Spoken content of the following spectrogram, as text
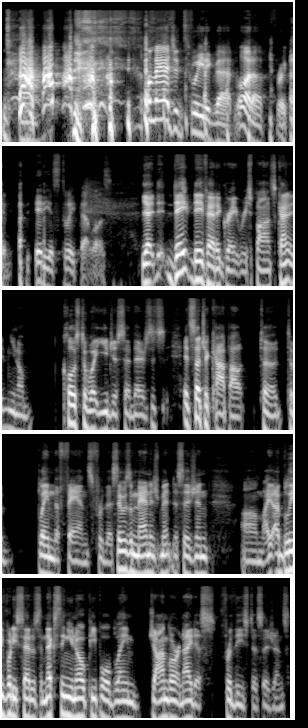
Imagine tweeting that. What a freaking hideous tweet that was. Yeah, Dave Dave had a great response. Kind of, you know, close to what you just said. There's it's it's such a cop out to to blame the fans for this. It was a management decision. Um, I, I, believe what he said was the next thing you know, people will blame John Laurinaitis for these decisions.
